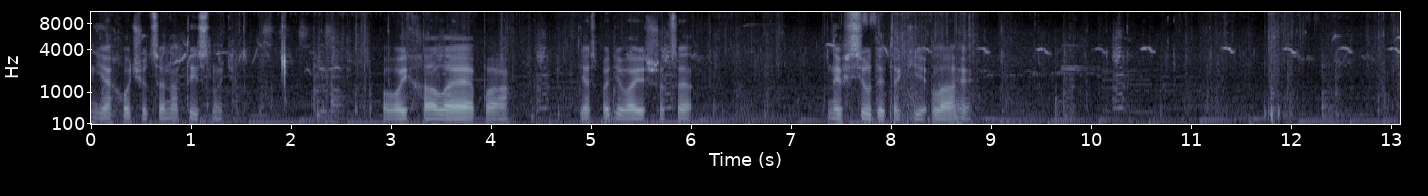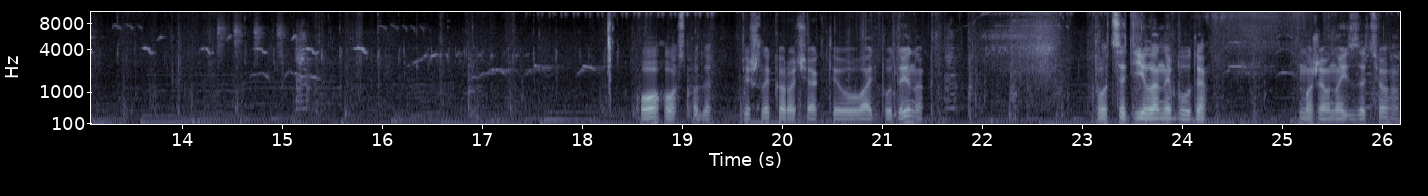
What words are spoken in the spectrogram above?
Я хочу це натиснути. Ой, халепа. Я сподіваюся, що це не всюди такі лаги. О, господи. Пішли, коротше, активувати будинок. Бо це діла не буде. Може воно із-за цього?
